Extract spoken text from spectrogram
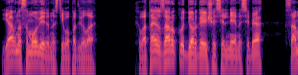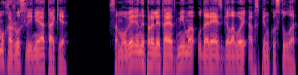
явно самоуверенность его подвела. Хватаю за руку, дергая еще сильнее на себя, сам ухожу с линии атаки. Самоуверенный пролетает мимо, ударяясь головой об спинку стула.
